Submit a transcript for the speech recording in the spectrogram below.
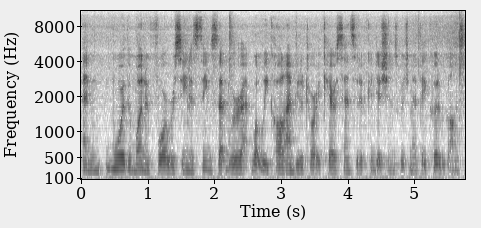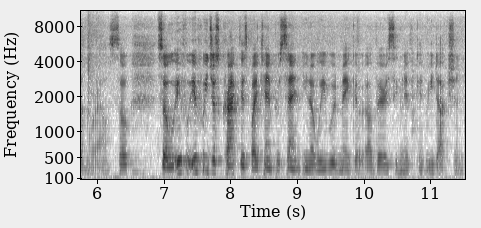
and more than one in four were seen as things that were what we call ambulatory care sensitive conditions, which meant they could have gone somewhere else. So, so if, if we just crack this by 10%, you know, we would make a, a very significant reduction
